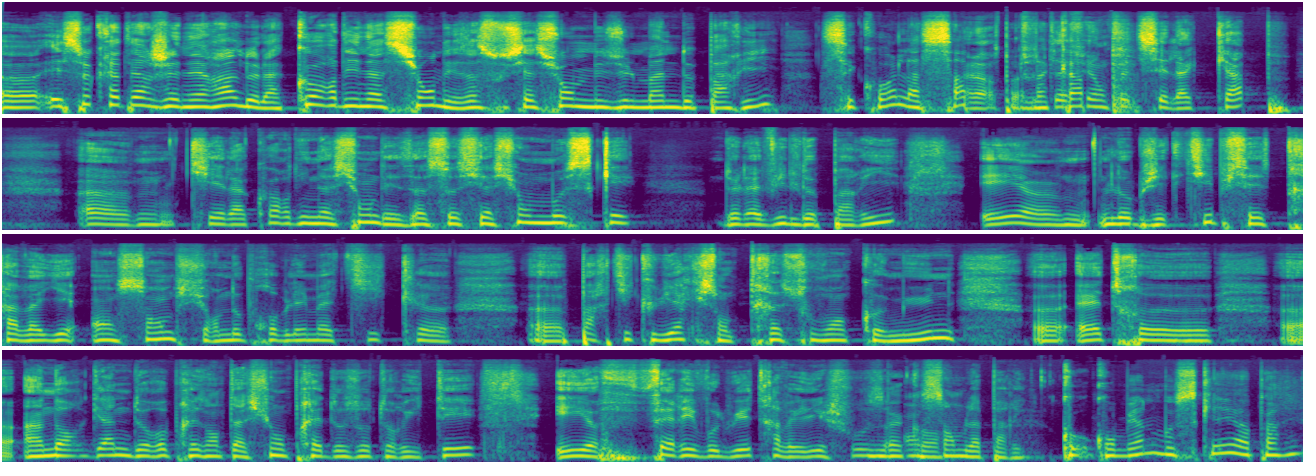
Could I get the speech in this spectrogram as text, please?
Euh, et secrétaire générale de la coordination des associations musulmanes de Paris. C'est quoi la SAP Alors, tout la à CAP fait, en fait, c'est la CAP, euh, qui est la coordination des associations mosquées de la ville de Paris. Et euh, l'objectif, c'est de travailler ensemble sur nos problématiques euh, euh, particulières qui sont très souvent communes, être un organe de représentation auprès des autorités et faire évoluer, travailler les choses ensemble à Paris. combien de mosquées à Paris?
